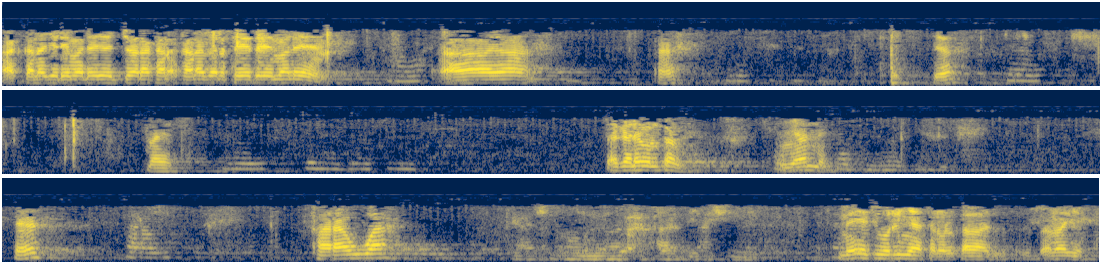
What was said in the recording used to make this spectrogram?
أكن نجري مليه ججارة كان كان قرتي مليه آية. ها؟ يا؟ ما sagalee ol qabe nyaanne farawwa mee isi warri nyaatan ol qabaa maal jette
